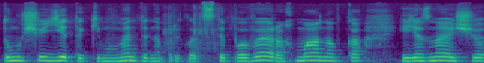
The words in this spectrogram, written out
тому що є такі моменти, наприклад, Степове, Рахмановка, і я знаю, що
